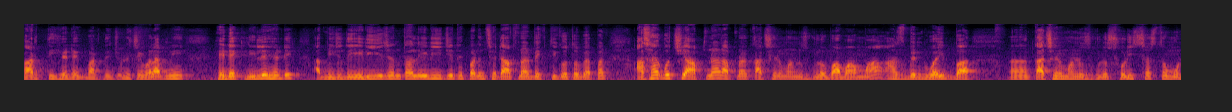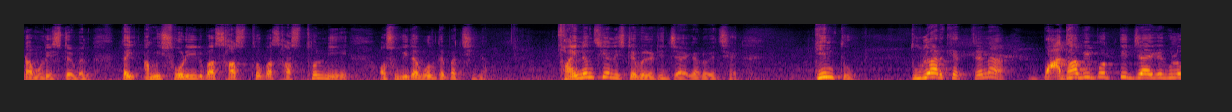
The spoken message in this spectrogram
বাড়তি হেডেক বাড়তে চলেছে। এবার আপনি হেডেক নিলে হেডেক আপনি যদি এড়িয়ে যান তাহলে এড়িয়ে যেতে পারেন, সেটা আপনার ব্যক্তিগত ব্যাপার। আশা করছি আপনার আপনার কাছের মানুষগুলো, বাবা, মা হাজব্যান্ড ওয়াইফ বা কাছের মানুষগুলো শরীর স্বাস্থ্য মোটামুটি স্টেবল তাই আমি শরীর বা স্বাস্থ্য বা স্বাস্থ্য নিয়ে অসুবিধা বলতে পারছি না। ফাইন্যান্সিয়াল স্টেবিলিটির জায়গা রয়েছে। কিন্তু তুলার ক্ষেত্রে না বাধা বিপত্তির জায়গাগুলো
